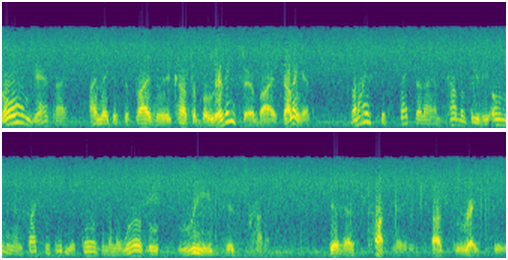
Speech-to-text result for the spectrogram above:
Oh, yes, I, I make a surprisingly comfortable living, sir, by selling it. But I suspect that I am probably the only encyclopedia salesman in the world who reads his product. It has taught me a great deal.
